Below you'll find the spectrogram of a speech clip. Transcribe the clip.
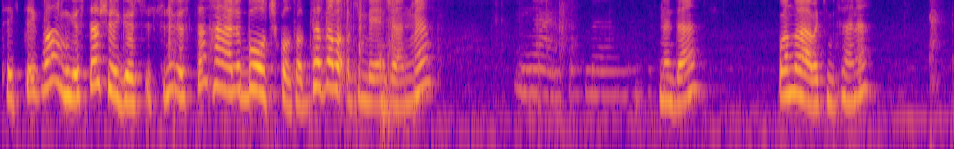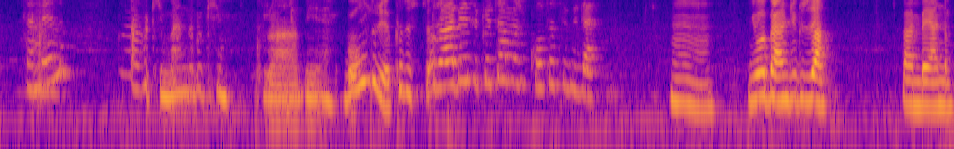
Tek tek var mı? Göster şöyle göz üstünü göster. Ha öyle bol çikolatalı. Tadına bak bakayım beğenecek mi? Yani çok beğendim. Neden? Bana da ver bakayım bir tane. Sen beğendin mi? Ver bakayım ben de bakayım. Kurabiye. Bol duruyor kız üstü. Kurabiyesi kötü ama çikolatası güzel. Hmm. Yo bence güzel. Ben beğendim.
